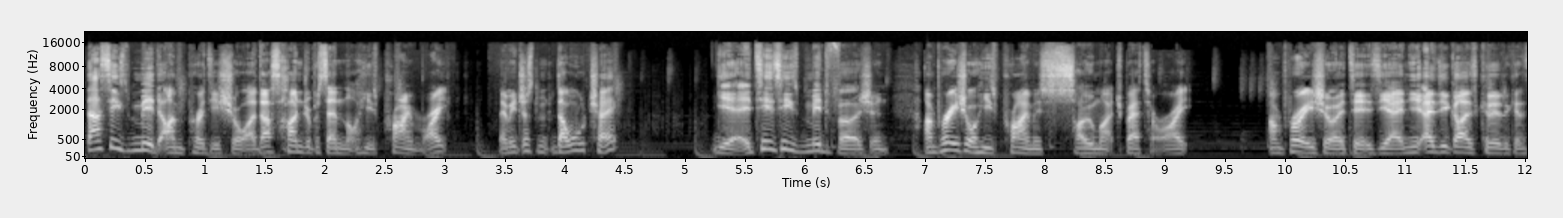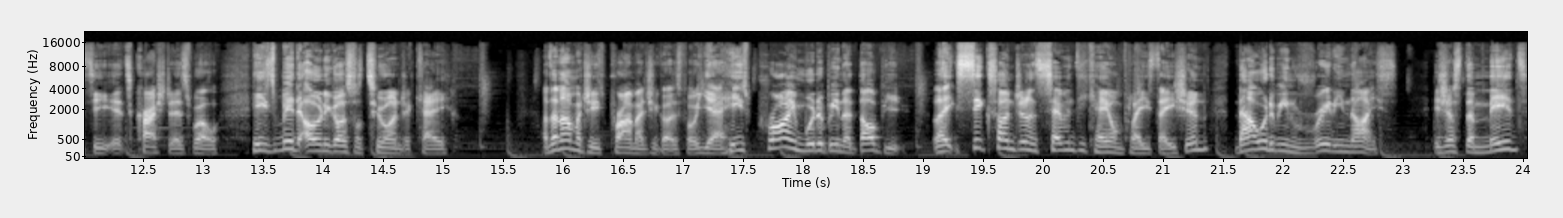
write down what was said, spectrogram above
that's his mid, I'm pretty sure. That's 100% not his prime, right? Let me just double check. Yeah, it is his mid version. I'm pretty sure his prime is so much better, right? I'm pretty sure it is, yeah. And you, as you guys clearly can see, it's crashed as well. His mid only goes for 200k. I don't know how much his prime actually goes for. Yeah, his prime would have been a W. Like 670k on PlayStation. That would have been really nice. It's just the mid.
